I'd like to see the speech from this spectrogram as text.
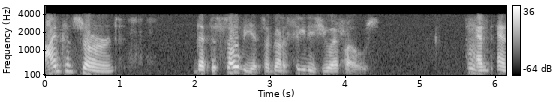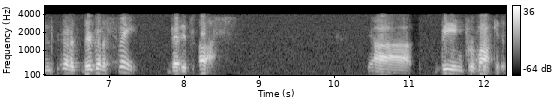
I'm concerned that the Soviets are going to see these UFOs Hmm. and and they're going to they're going to think that it's us uh, being provocative.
